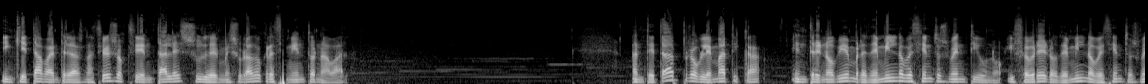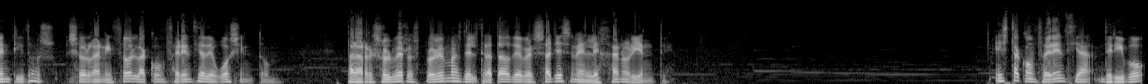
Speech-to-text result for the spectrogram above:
inquietaba entre las naciones occidentales su desmesurado crecimiento naval. Ante tal problemática, entre noviembre de 1921 y febrero de 1922 se organizó la Conferencia de Washington para resolver los problemas del Tratado de Versalles en el lejano Oriente. Esta conferencia derivó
